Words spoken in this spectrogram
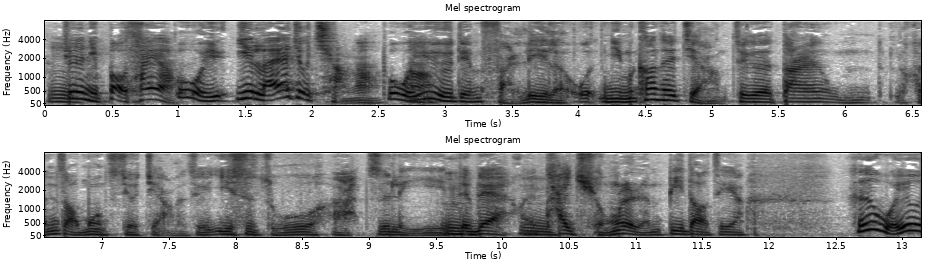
就是你爆胎啊！不我一一来就抢啊！不，我啊又有点反例了。我你们刚才讲这个，当然我们很早孟子就讲了，这个衣食足啊之礼，对不对？太穷了，人逼到这样。可是我又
